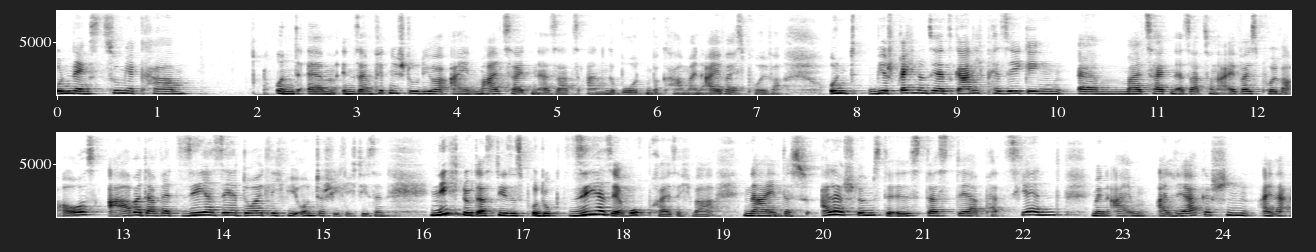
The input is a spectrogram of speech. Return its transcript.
unlängst zu mir kam und ähm, in seinem Fitnessstudio einen Mahlzeitenersatz angeboten bekam, ein Eiweißpulver. Und wir sprechen uns jetzt gar nicht per se gegen ähm, Mahlzeitenersatz und Eiweißpulver aus, aber da wird sehr, sehr deutlich, wie unterschiedlich die sind. Nicht nur, dass dieses Produkt sehr, sehr hochpreisig war, nein, das Allerschlimmste ist, dass der Patient mit einem allergischen, einer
